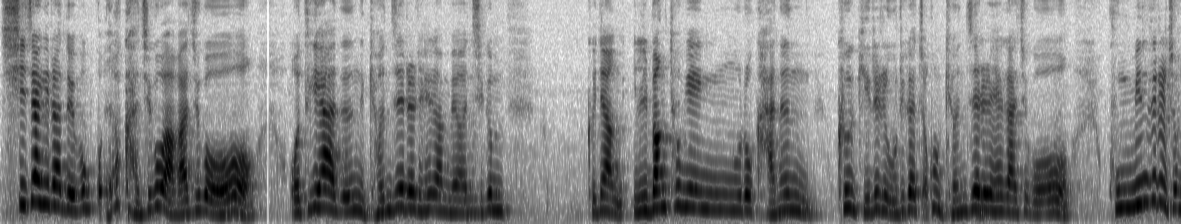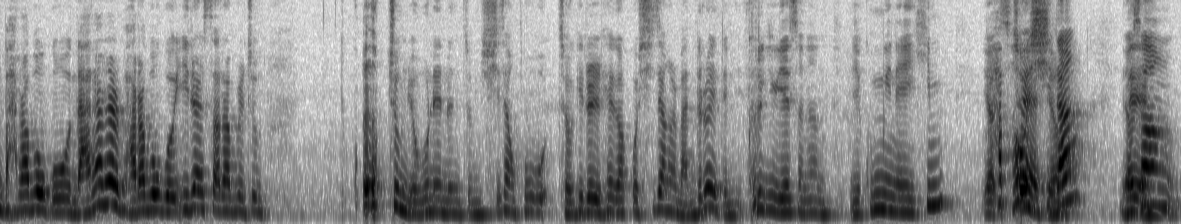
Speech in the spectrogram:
시장이라도 이번 꼭 가지고 와가지고 어떻게 하든 견제를 해가며 지금 그냥 일방통행으로 가는 그 길을 우리가 조금 견제를 해가지고 국민들을 좀 바라보고 나라를 바라보고 일할 사람을 좀 꼭좀 이번에는 좀 시장 후보 저기를 해갖고 시장을 만들어야 됩니다. 그러기 위해서는 국민의힘 여- 합쳐야죠. 서울시당 네. 여성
